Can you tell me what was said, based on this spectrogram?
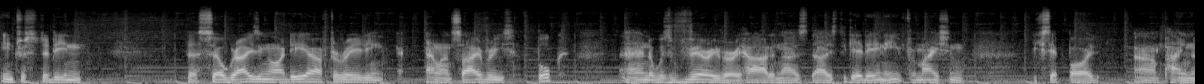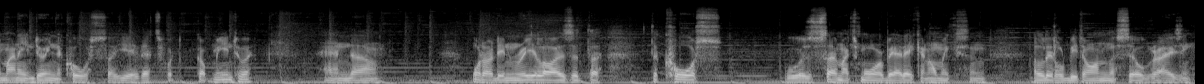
interested in the cell grazing idea after reading Allan Savory's book and it was very, very hard in those days to get any information except by um, paying the money and doing the course. So yeah, that's what got me into it. And um, what I didn't realise that the the course was so much more about economics and a little bit on the cell grazing.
